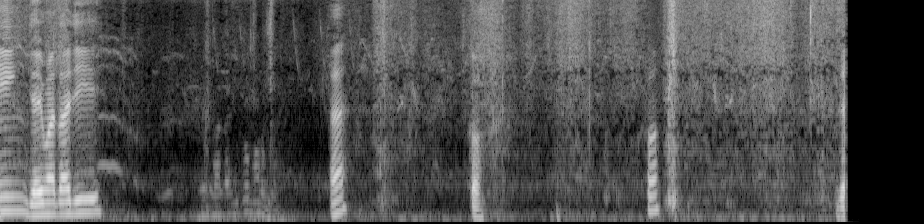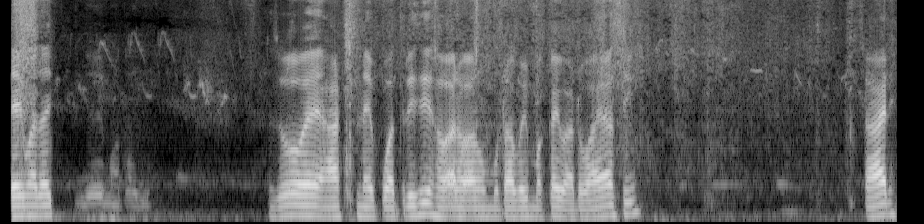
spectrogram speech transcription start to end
જય માતાજી. હે. જય માતાજી. જો એ આઠ ને પોત્રીસ હવાર હવાર મોટા ભાઈ મકાઈ વાટવા આવ્યા છે. સારી.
